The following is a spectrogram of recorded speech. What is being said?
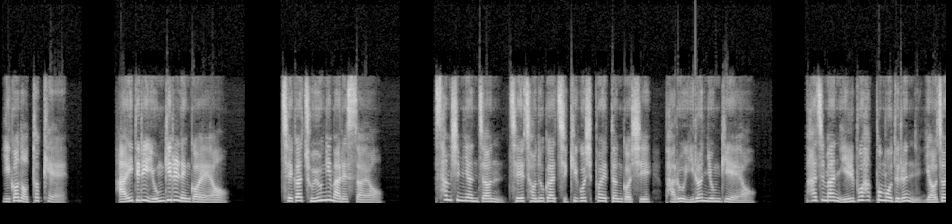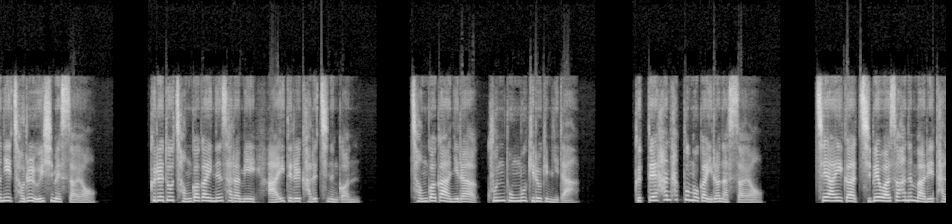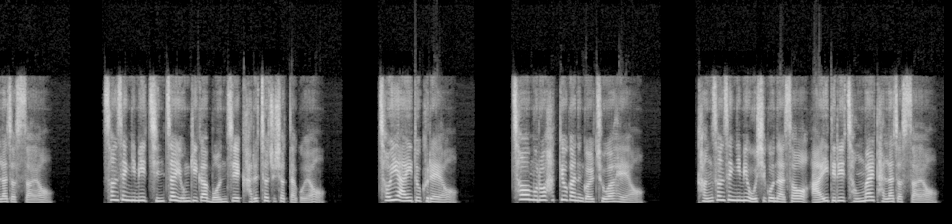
이건 어떻게? 아이들이 용기를 낸 거예요. 제가 조용히 말했어요. 30년 전 제 전우가 지키고 싶어 했던 것이 바로 이런 용기예요. 하지만 일부 학부모들은 여전히 저를 의심했어요. 그래도 전과가 있는 사람이 아이들을 가르치는 건 전과가 아니라 군 복무 기록입니다. 그때 한 학부모가 일어났어요. 제 아이가 집에 와서 하는 말이 달라졌어요. 선생님이 진짜 용기가 뭔지 가르쳐 주셨다고요. 저희 아이도 그래요. 처음으로 학교 가는 걸 좋아해요. 강 선생님이 오시고 나서 아이들이 정말 달라졌어요.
